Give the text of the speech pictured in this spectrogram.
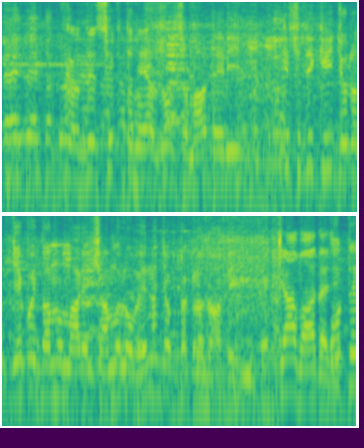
करदे सिफत ने अर्जो समा तेरी किस दी की जरूरत जे कोई दम मारे शामिल होवे ना जब तक रजा तेरी क्या बात है जी ਉੱਤੇ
